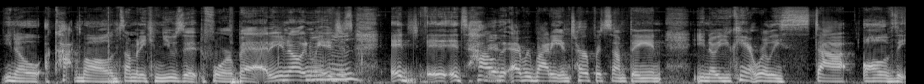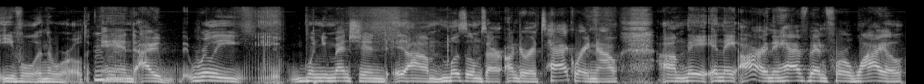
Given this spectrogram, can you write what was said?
you know a cotton ball, and somebody can use it for bad. You know what I mean? Mm-hmm. It just it, it's how yeah. everybody interprets something, and you know you can't really stop all of the evil in the world. Mm-hmm. And I really, when you mentioned um, Muslims are under attack right now, um, they and they are, and they have been for a while.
